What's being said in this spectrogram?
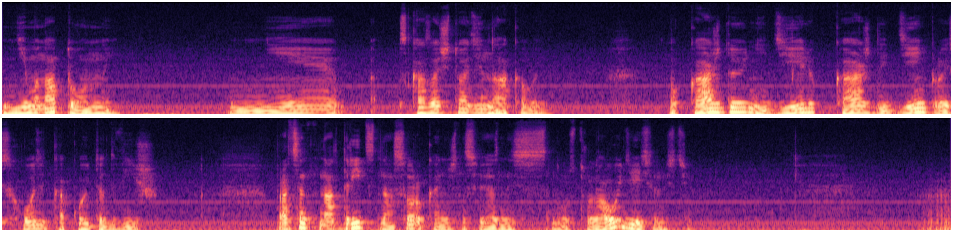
Не монотонный, не сказать, что одинаковый. Но каждую неделю, каждый день происходит какой-то движ. Процент на 30, на 40, конечно, связанный с, ну, с трудовой деятельностью. А,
